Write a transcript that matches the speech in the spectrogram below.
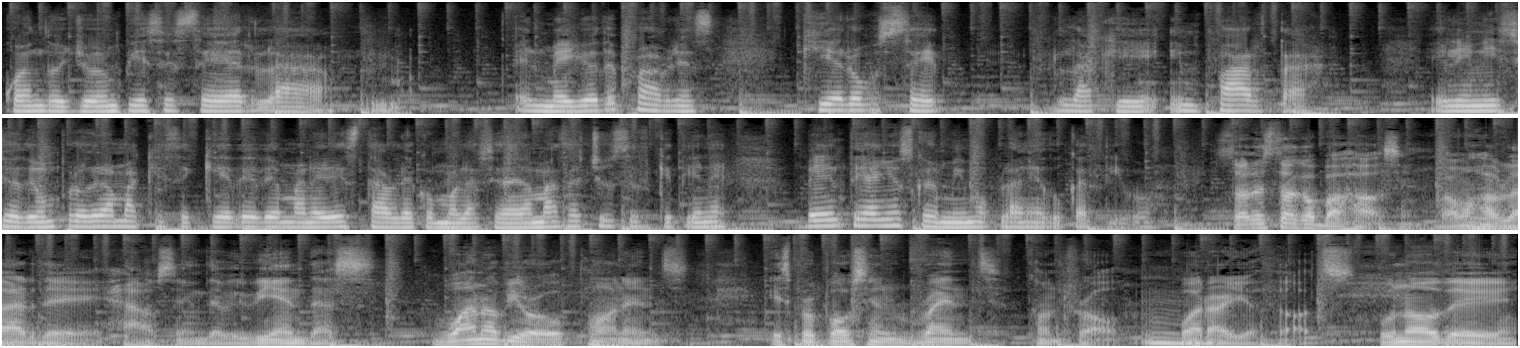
cuando yo empiece a ser la, el medio de Providence, quiero ser la que imparta el inicio de un programa que se quede de manera estable como la ciudad de Massachusetts que tiene 20 años con el mismo plan educativo. So let's talk about housing. Vamos a hablar de housing, de viviendas. One of your opponents is proposing rent control. Mm. What are your thoughts? Uno de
